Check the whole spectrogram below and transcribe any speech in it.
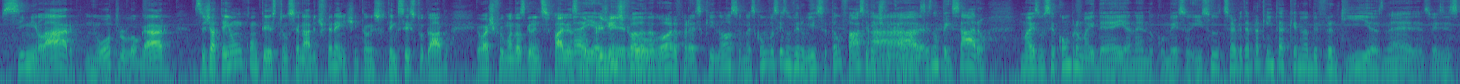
similar em outro lugar, você já tem um contexto e um cenário diferente. Então isso tem que ser estudado. Eu acho que foi uma das grandes falhas É, no e primeiro. a gente falando agora, parece que, nossa, mas como vocês não viram isso? É tão fácil identificar, Ah, é. vocês não pensaram? Mas você compra uma ideia, né, no começo. Isso serve até para quem tá querendo abrir franquias, né? Às vezes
